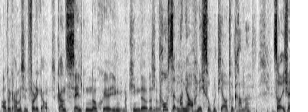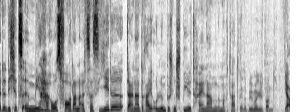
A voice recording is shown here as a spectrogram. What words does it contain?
Autogramme sind völlig out. Ganz selten noch äh, irgendwie mal Kinder oder Die so. postet man ja auch nicht so gut, die Autogramme. So, ich werde dich jetzt äh, mehr herausfordern, als das jede deiner drei Olympischen Spielteilnahmen gemacht hat. Ja, da bin ich mal gespannt. Ja.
